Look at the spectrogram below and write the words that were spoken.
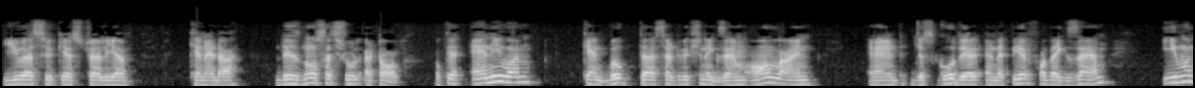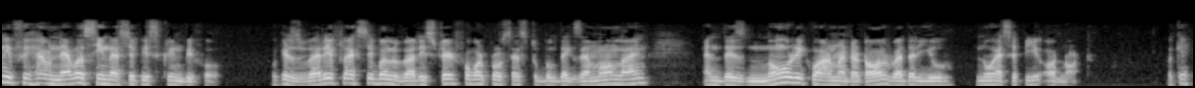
US, UK, Australia, Canada, there is no such rule at all. Okay, anyone can book the certification exam online and just go there and appear for the exam even if you have never seen the SAP screen before. Okay, it's very flexible, very straightforward process to book the exam online and there's no requirement at all whether you know SAP or not. Okay,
